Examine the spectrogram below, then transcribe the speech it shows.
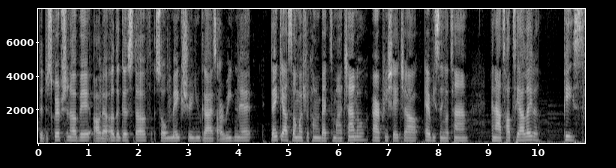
the description of it, all that other good stuff. So make sure you guys are reading that. Thank y'all so much for coming back to my channel. I appreciate y'all every single time. And I'll talk to y'all later. Peace.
